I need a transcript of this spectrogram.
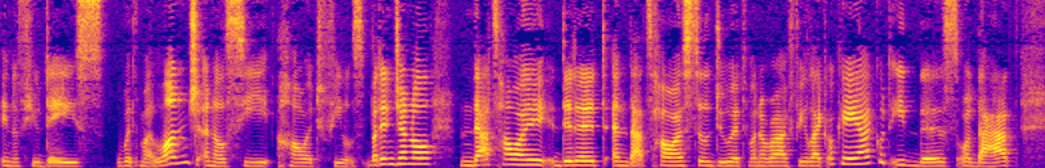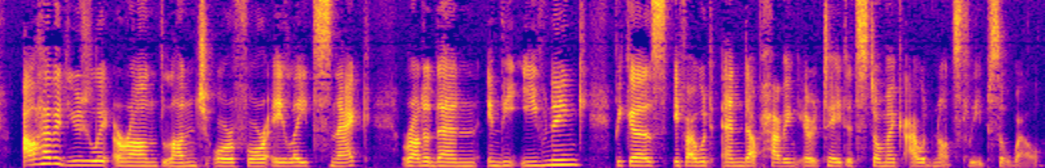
in a few days with my lunch and I'll see how it feels. But in general, that's how I did it and that's how I still do it whenever I feel like, okay, I could eat this or that. I'll have it usually around lunch or for a late snack rather than in the evening because if I would end up having irritated stomach, I would not sleep so well.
